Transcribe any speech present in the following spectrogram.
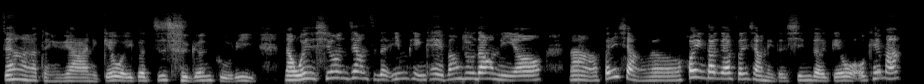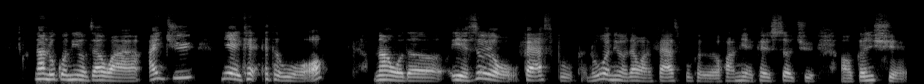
这样啊，等于啊，你给我一个支持跟鼓励。那我也希望这样子的音频可以帮助到你哦。那分享呢，欢迎大家分享你的心得给我，OK 吗？那如果你有在玩 IG，你也可以艾特我。那我的也是有 Facebook，如果你有在玩 Facebook 的话，你也可以摄取哦，跟雪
